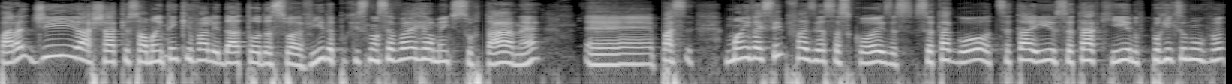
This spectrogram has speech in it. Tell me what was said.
para de achar que sua mãe tem que validar toda a sua vida, porque senão você vai realmente surtar, né? É, passe- mãe vai sempre fazer essas coisas. Você tá gordo, você tá isso, você tá aquilo. Por que, que você não vai?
